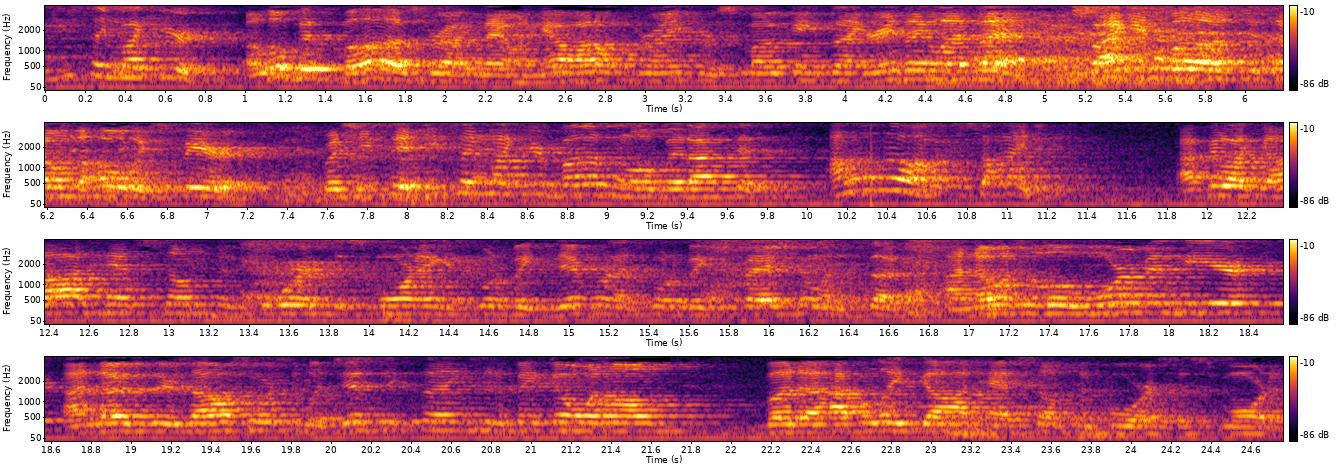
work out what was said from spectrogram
You seem like you're a little bit buzzed right now. And y'all, I don't drink or smoke anything or anything like that. If I get buzzed, it's on the Holy Spirit. But she said, You seem like you're buzzing a little bit. I said, I don't know, I'm excited. I feel like God has something for us this morning. It's going to be different. It's going to be special. And so I know it's a little warm in here. I know that there's all sorts of logistic things that have been going on. But uh, I believe God has something for us this morning.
